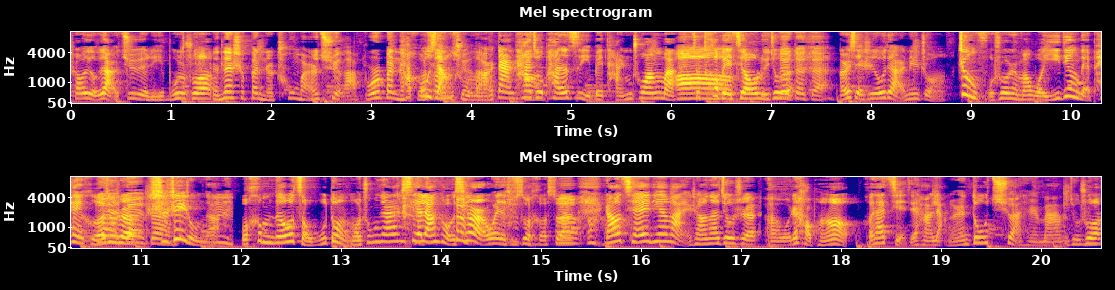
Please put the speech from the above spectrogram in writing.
稍微有点距离，不是说人家是奔着出门去了，不是奔着核她不想出门，但是她就啊。怕她自己被弹窗吧，啊就特别焦虑，就是对对。对，而且是有点那种政府说什么我一定得配合，就是是这种的嗯，我恨不得我走不动，我中间歇两口气儿，我也得去做核酸。嗯。然后前一天晚上呢，就是呃，我这好朋友和他姐姐哈两个人都劝他这妈妈，就说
